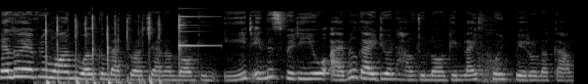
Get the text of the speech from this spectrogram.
Hello everyone, welcome back to our channel Login Aid. In this video, I will guide you on how to log in LifePoint payroll account.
